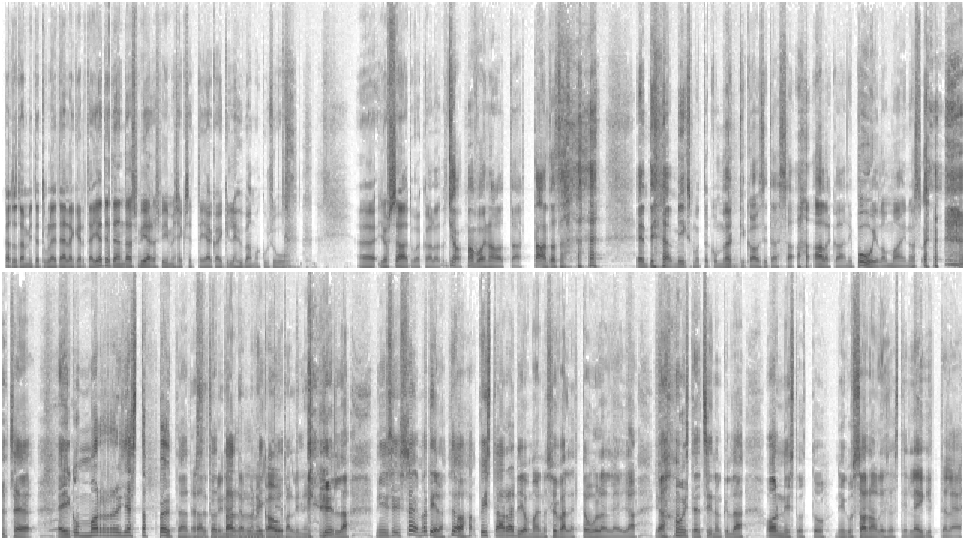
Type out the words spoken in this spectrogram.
Katsotaan, mitä tulee tällä kertaa. Jätetään taas vieras viimeiseksi, että jää kaikille hyvä maku suuhun. Öö, jos saat vaikka aloitat. Joo, mä voin aloittaa. Tää on tota, en tiedä miksi, mutta kun mökkikausi tässä alkaa, niin puuilon mainos. se ei kun morjesta pöytään. Tästä tuli tämmöinen kaupallinen. Kyllä. Niin siis se, mä tiedän, se on, pistää radiomainos hyvälle tuulelle ja, ja muistin, että siinä on kyllä onnistuttu niin kuin sanallisesti leikittelee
